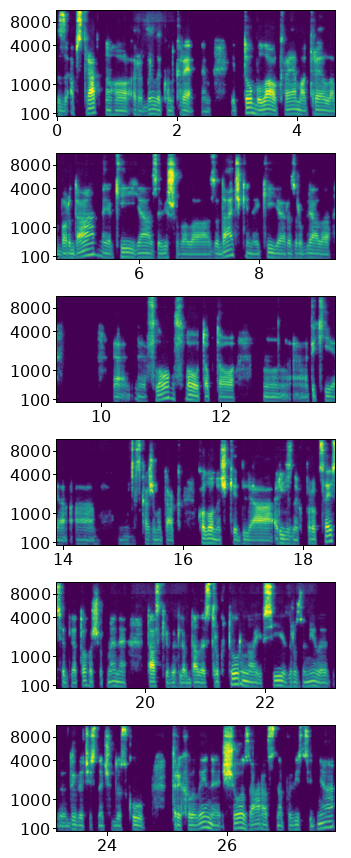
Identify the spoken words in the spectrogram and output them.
з абстрактного робили конкретним. І то була окрема Trello board -а, на якій я завішувала задачки, на якій я розробляла е, е, flow, flow, тобто м, е, такі, а, скажімо так, колоночки для різних процесів, для того, щоб в мене таски виглядали структурно і всі зрозуміли, е, дивлячись на цю доску 3 хвилини, що зараз на повістці дня,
